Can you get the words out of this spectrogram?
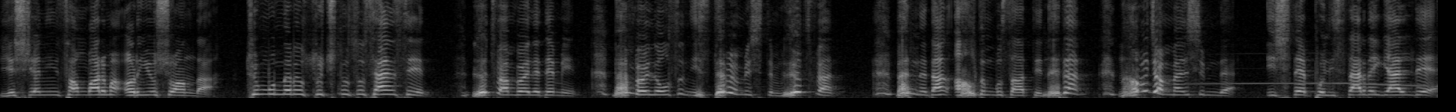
Yaşayan insan var mı arıyor şu anda. Tüm bunların suçlusu sensin. Lütfen böyle demeyin. Ben böyle olsun istememiştim lütfen. Ben neden aldım bu saati? Neden? Ne yapacağım ben şimdi? İşte polisler de geldi.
